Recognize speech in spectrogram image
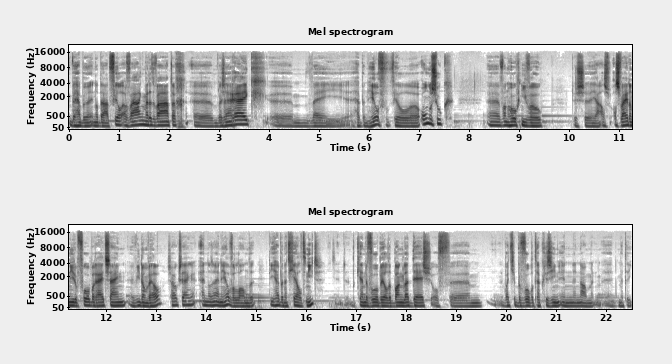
We hebben inderdaad veel ervaring met het water. Uh, we zijn rijk. Uh, wij hebben heel veel onderzoek uh, van hoog niveau. Dus uh, ja, als, als wij er niet op voorbereid zijn, wie dan wel, zou ik zeggen. En er zijn heel veel landen die hebben het geld niet. De bekende voorbeelden Bangladesh of uh, wat je bijvoorbeeld hebt gezien in, nou, met, met de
